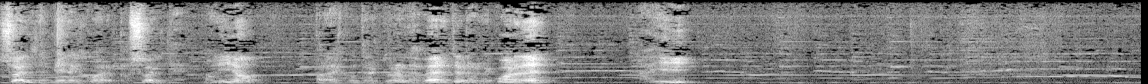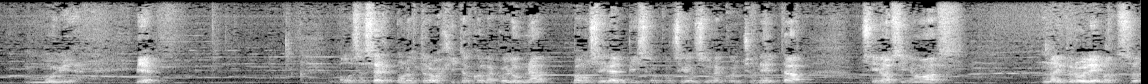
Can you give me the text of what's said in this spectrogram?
Suelten bien el cuerpo, suelten. Molino para descontracturar las vértebras, recuerden. Ahí. Muy bien. Bien. Vamos a hacer unos trabajitos con la columna. Vamos a ir al piso. Consíganse una colchoneta. O si no, así nomás. No hay problema. Son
